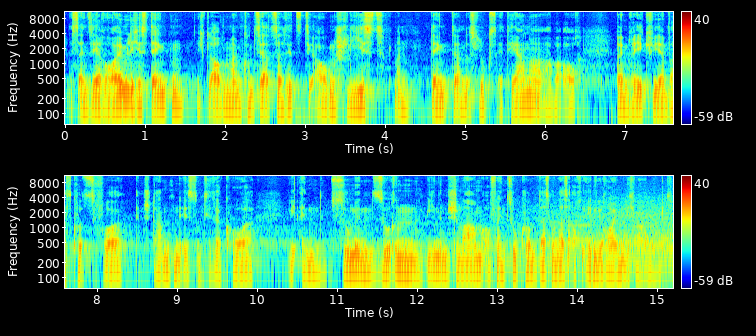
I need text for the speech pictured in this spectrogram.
Es ist ein sehr räumliches Denken. Ich glaube, in meinem Konzertsaal sitzt, die Augen schließt. Man denkt an das Lux Eterna, aber auch beim Requiem, was kurz zuvor entstanden ist und dieser Chor wie ein Summen, Surren, Bienenschwarm auf einen zukommt, dass man das auch irgendwie räumlich wahrnimmt.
